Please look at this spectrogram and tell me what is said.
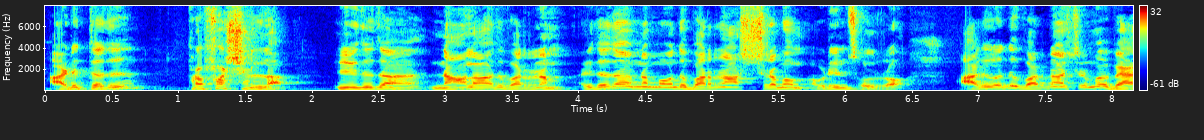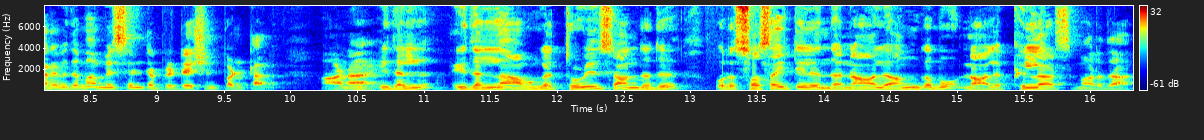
அடுத்தது ப்ரொஃபஷனலாக இதுதான் நாலாவது வர்ணம். இதுதான் நம்ம வந்து வர்ணாசிரமம் அப்படின்னு சொல்கிறோம் அது வந்து வர்ணாசிரமம் வேறு விதமாக மிஸ்இன்டர்பிரிட்டேஷன் பண்ணிட்டாங்க. ஆனால் இதெல்லாம் இதெல்லாம் அவங்க தொழில் சார்ந்தது ஒரு சொசைட்டியில் இந்த நாலு அங்கமும் நாலு பில்லர்ஸ் மாதிரி தான்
